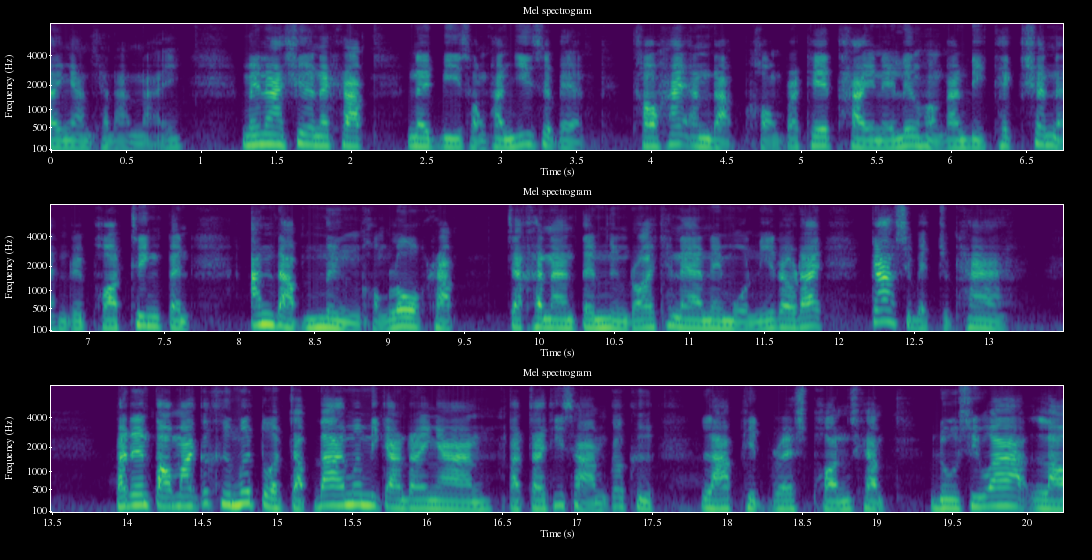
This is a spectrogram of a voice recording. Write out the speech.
รายงานขนาดไหน ไม่น่าเชื่อนะครับ ในปี 2021 เขาให้อันดับของประเทศไทยในเรื่องของการ detection and reporting เป็นอันดับหนึ่งของโลกครับ จากคะแนนเต็ม 100 คะแนนในหมวดนี้เราได้ 91.5 ประเด็นต่อมาก็คือเมื่อตรวจจับได้เมื่อมีการรายงาน ปัจจัยที่ 3 ก็คือ rapid response ครับ ดูซิว่าเรา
